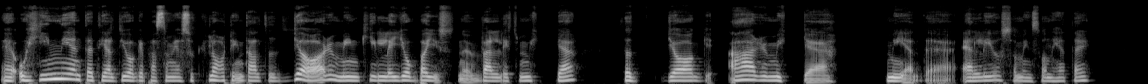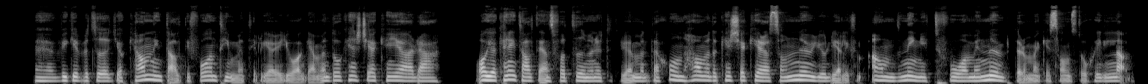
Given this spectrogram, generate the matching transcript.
eh, och hinner jag inte ett helt yogapass som jag såklart inte alltid gör. Min kille jobbar just nu väldigt mycket. Så att jag är mycket med eh, Elio som min son heter. Eh, vilket betyder att jag kan inte alltid få en timme till att göra yoga, men då kanske jag kan göra, och jag kan inte alltid ens få tio minuter till att göra meditation, ja men då kanske jag kan göra som nu, gjorde jag liksom andning i två minuter och märker sån stor skillnad.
